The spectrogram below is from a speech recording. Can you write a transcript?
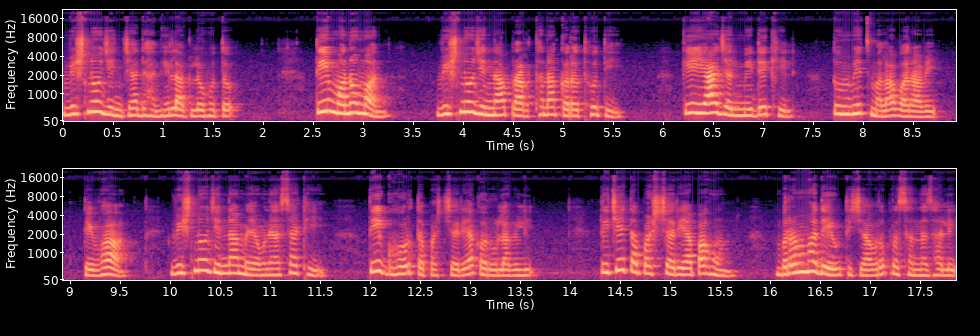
विष्णूजींच्या ध्यानी लागलं होतं. ती मनोमन विष्णूजींना प्रार्थना करत होती की या जन्मी देखील तुम्हीच मला वरावे. तेव्हा विष्णूजींना मिळवण्यासाठी ती घोर तपश्चर्या करू लागली. तिची तपश्चर्या पाहून ब्रह्मदेव तिच्यावर प्रसन्न झाले.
